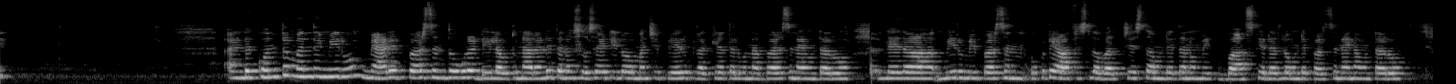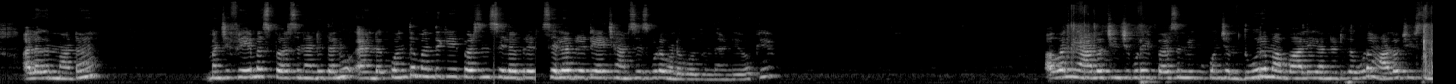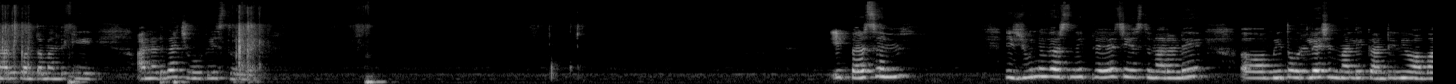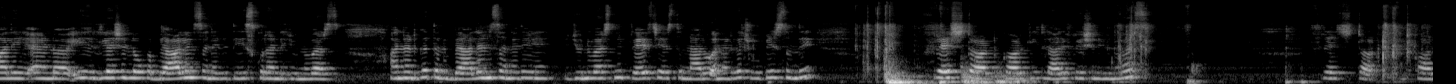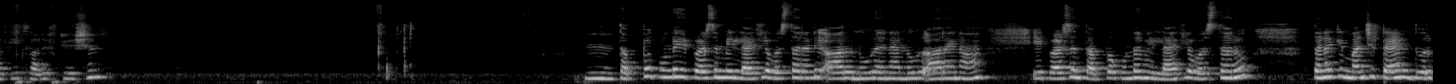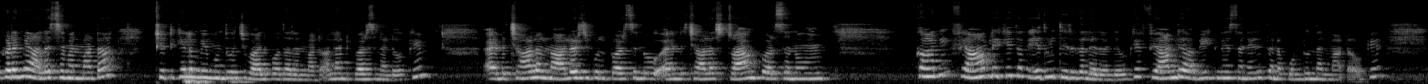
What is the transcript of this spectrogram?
అండ్ కొంతమంది మీరు మ్యారీడ్ పర్సన్తో కూడా డీల్ అవుతున్నారండి. తను సొసైటీలో మంచి పేరు ప్రఖ్యాతలు ఉన్న పర్సన్ అయి ఉంటారు. లేదా మీరు మీ పర్సన్ ఒకటే ఆఫీస్లో వర్క్ చేస్తూ ఉంటే తను మీకు బాస్కెటర్లో ఉండే పర్సన్ అయినా ఉంటారు. అలాగనమాట. మంచి ఫేమస్ పర్సన్ అండి తను. అండ్ కొంతమందికి పర్సన్ సెలబ్రేట్ సెలబ్రిటీ అయ్యే ఛాన్సెస్ కూడా ఉండబోతుందండి. ఓకే? అవన్నీ ఆలోచించి కూడా ఈ పర్సన్ మీకు కొంచెం దూరం అవ్వాలి అన్నట్టుగా కూడా ఆలోచిస్తున్నారు కొంతమందికి అన్నట్టుగా చూపిస్తుంది. ఈ పర్సన్ ఈ యూనివర్స్ని ప్రేయర్ చేస్తున్నారండి. మీతో రిలేషన్ మళ్ళీ కంటిన్యూ అవ్వాలి. అండ్ ఈ రిలేషన్లో ఒక బ్యాలెన్స్ అనేది తీసుకురండి యూనివర్స్ అన్నట్టుగా తను బ్యాలెన్స్ అనేది యూనివర్స్ని ప్రేయర్ చేస్తున్నారు అన్నట్టుగా చూపిస్తుంది. ఫ్రెష్ స్టార్ట్ కార్డ్కి క్లారిఫికేషన్ యూనివర్స్ ఫ్రెష్ స్టార్ట్ కార్డ్కి క్లారిఫికేషన్ తప్పకుండా ఈ పర్సన్ మీ లైఫ్లో వస్తారండి. ఆరు నూరైనా నూరు ఆరైనా ఈ పర్సన్ తప్పకుండా మీ లైఫ్లో వస్తారు. తనకి మంచి టైం దొరకడమే ఆలస్యం అనమాట చిటికీలో మీ ముందు వచ్చి వాలిపోతారనమాట అలాంటి పర్సన్ అండి ఓకే? అండ్ చాలా నాలెడ్జబుల్ పర్సన్ అండ్ చాలా స్ట్రాంగ్ పర్సన్. కానీ ఫ్యామిలీకి తను ఎదురు తిరగలేరండి ఓకే? ఫ్యామిలీ ఆ వీక్నెస్ అనేది తనకు ఉంటుందన్నమాట ఓకే?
